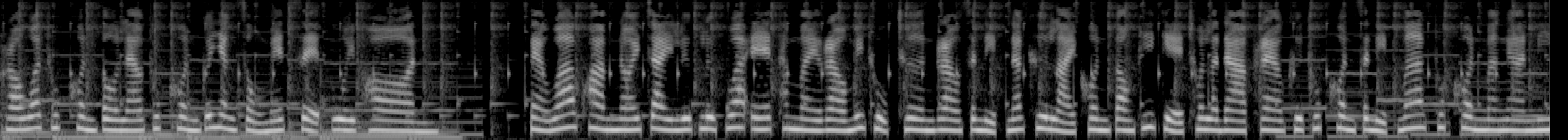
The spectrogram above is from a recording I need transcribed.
เพราะว่าทุกคนโตแล้วทุกคนก็ยังส่งเมสเซจอวยพรแต่ว่าความน้อยใจลึกๆว่าเอ๊ะทำไมเราไม่ถูกเชิญเราสนิทนะคือหลายคนตองพี่เก๋ชนลดาแพรวคือทุกคนสนิทมากทุกคนมางานนี้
